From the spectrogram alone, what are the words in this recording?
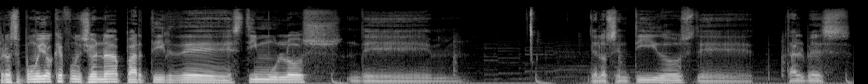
pero supongo yo que funciona a partir de estímulos, de, de los sentidos, de tal vez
